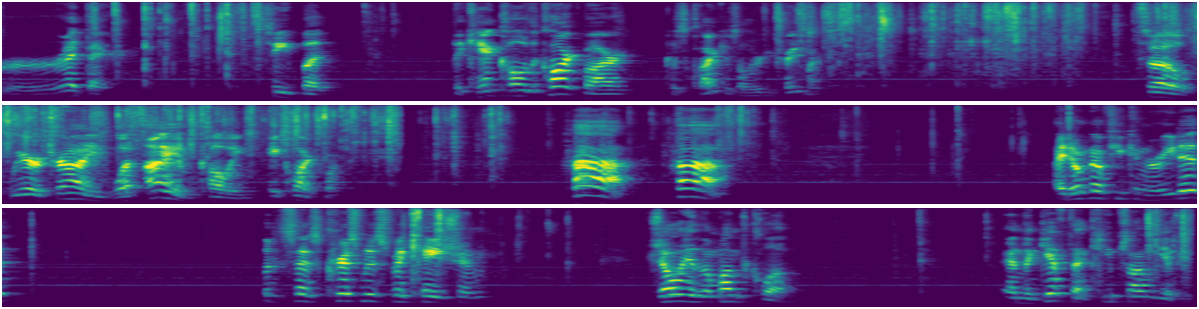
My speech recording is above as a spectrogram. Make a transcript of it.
Right there. See, but they can't call it the Clark Bar, because Clark is already trademarked. So, we are trying what I am calling a Clark bar. Ha! Ha! I don't know if you can read it, but it says Christmas Vacation, Jelly of the Month Club, and the gift that keeps on giving.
